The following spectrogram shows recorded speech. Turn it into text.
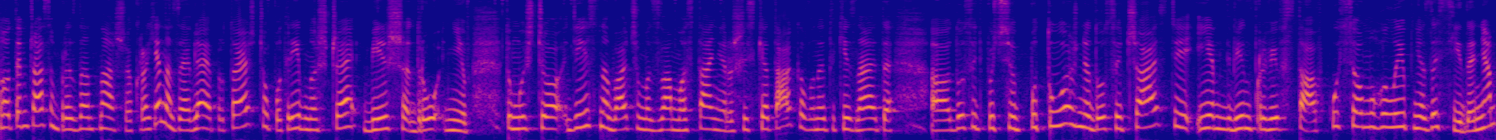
Ну а тим часом президент нашої країни заявляє про те, що потрібно ще більше дронів, тому що дійсно бачимо з вами останні російські атаки. Вони такі, знаєте, досить потужні, досить часті. І він провів ставку 7 липня засідання,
